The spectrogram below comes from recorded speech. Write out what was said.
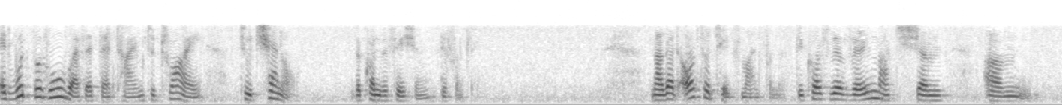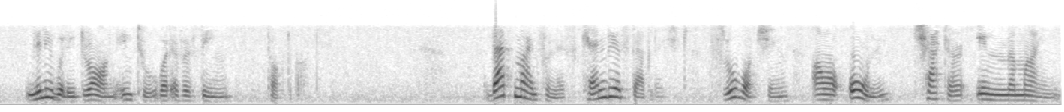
It would behoove us at that time to try to channel the conversation differently. Now that also takes mindfulness because we're very much um, um, nilly-willy drawn into whatever is being talked about. That mindfulness can be established through watching our own chatter in the mind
